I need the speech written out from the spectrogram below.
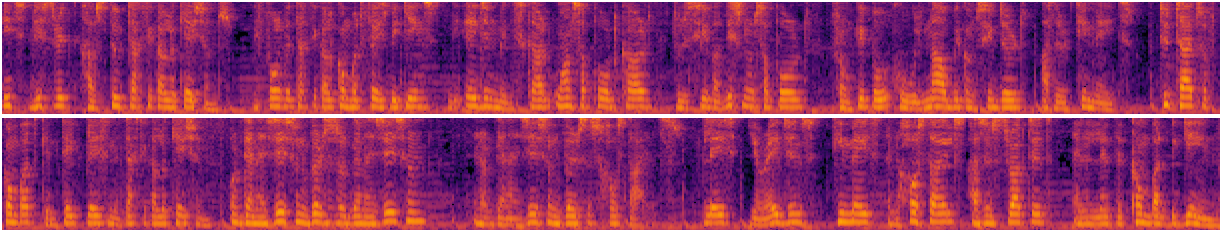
each district has two tactical locations. Before the tactical combat phase begins, the agent may discard one support card to receive additional support from people who will now be considered as their teammates. Two types of combat can take place in a tactical location. Organization versus organization and organization versus hostiles. Place your agents, teammates and hostiles as instructed and let the combat begin.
